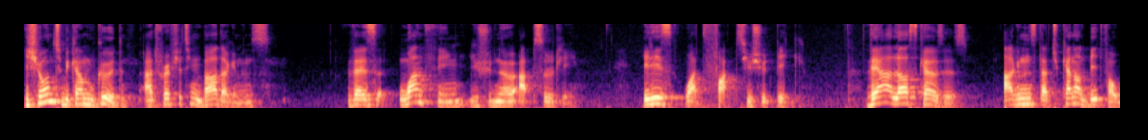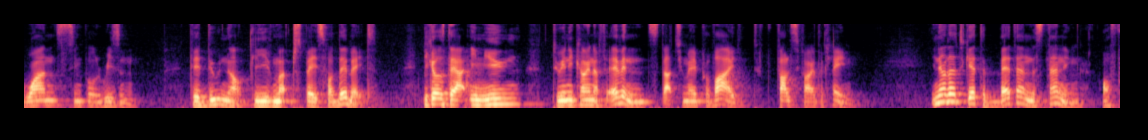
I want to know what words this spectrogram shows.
If you want to become good at refuting bad arguments, there's one thing you should know absolutely. It is what facts you should pick. There are lost causes, arguments that you cannot beat for one simple reason. They do not leave much space for debate, because they are immune to any kind of evidence that you may provide to falsify the claim. In order to get a better understanding of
